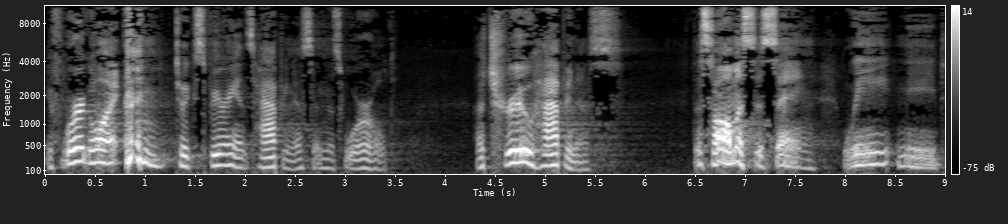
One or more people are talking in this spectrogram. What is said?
If we're going to experience happiness in this world, a true happiness, the psalmist is saying we need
